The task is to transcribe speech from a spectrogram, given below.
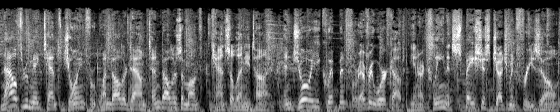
Now through May 10th, join for $1 down, $10 a month, cancel anytime. Enjoy equipment for every workout in our clean and spacious judgment free zone.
